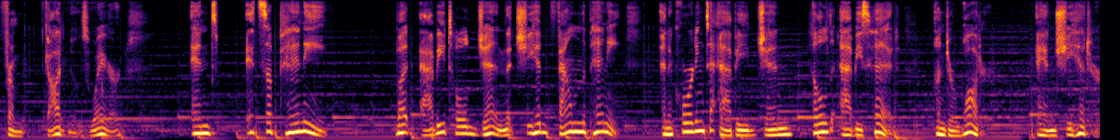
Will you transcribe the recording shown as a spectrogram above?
from God knows where. And it's a penny. But Abby told Jen that she had found the penny, and according to Abby, Jen held Abby's head underwater and she hit her.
